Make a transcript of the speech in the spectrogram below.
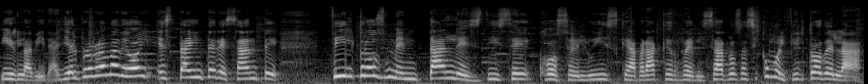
ir la vida. Y el programa de hoy está interesante. Filtros mentales, dice José Luis, que habrá que revisarlos, así como el filtro de la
